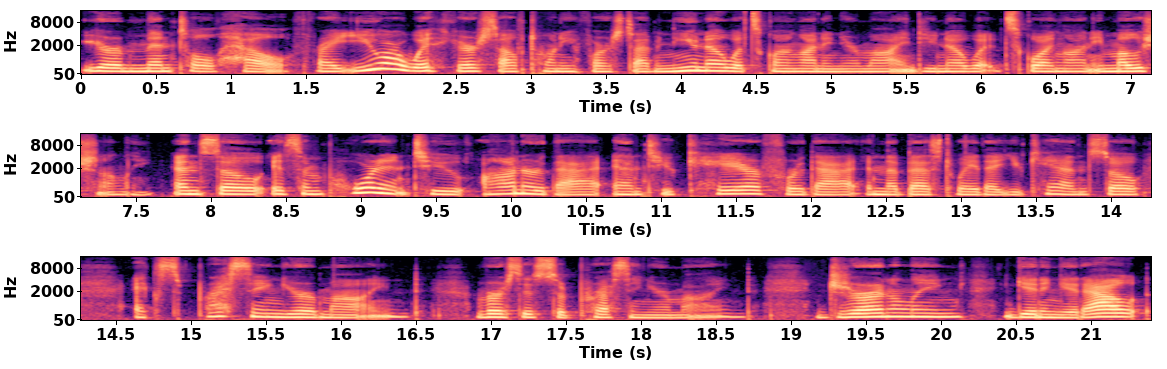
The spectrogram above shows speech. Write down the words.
your mental health, right? You are with yourself 24 7. You know what's going on in your mind, you know what's going on emotionally. And so it's important to honor that and to care for that in the best way that you can. So, expressing your mind versus suppressing your mind, journaling, getting it out,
